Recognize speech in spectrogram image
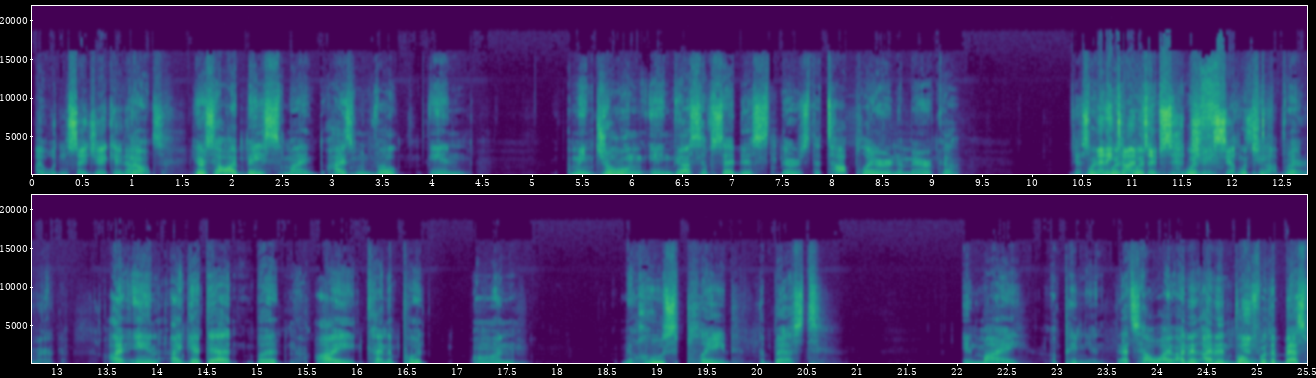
I wouldn't say J.K. Dobbins. No. Here's how I base my Heisman vote. In, I mean, Joel and, and Gus have said this. There's the top player in America. Yes, With- many with- times with- they've said Chase Young's the top player right. in America. I and I get that, but I kind of put on you know, who's played the best in my opinion. That's how I I didn't I didn't vote In- for the best.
